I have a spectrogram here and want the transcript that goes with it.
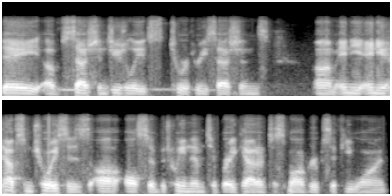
day of sessions. Usually it's two or three sessions. Um, and, you, and you have some choices al- also between them to break out into small groups if you want.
